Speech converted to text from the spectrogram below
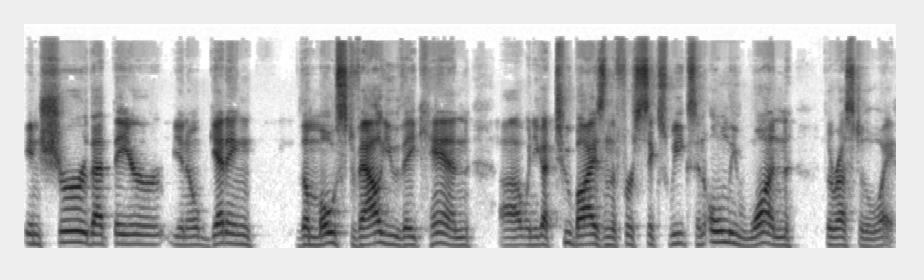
ensure that they're you know getting the most value they can uh, when you got two byes in the first six weeks and only one the rest of the way?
